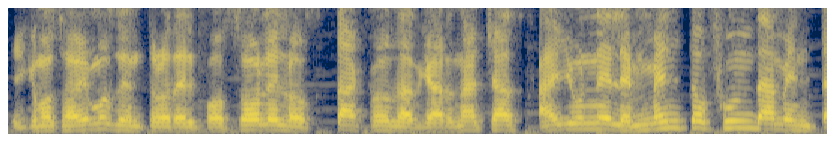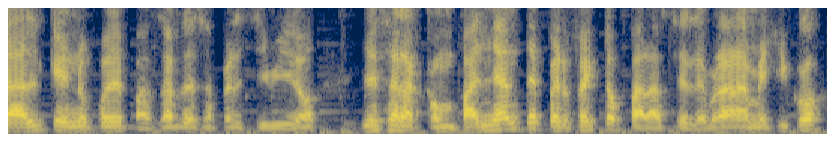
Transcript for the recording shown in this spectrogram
Y como sabemos dentro del pozole, los tacos, las garnachas, hay un elemento fundamental que no puede pasar desapercibido y es el acompañante perfecto para celebrar a México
